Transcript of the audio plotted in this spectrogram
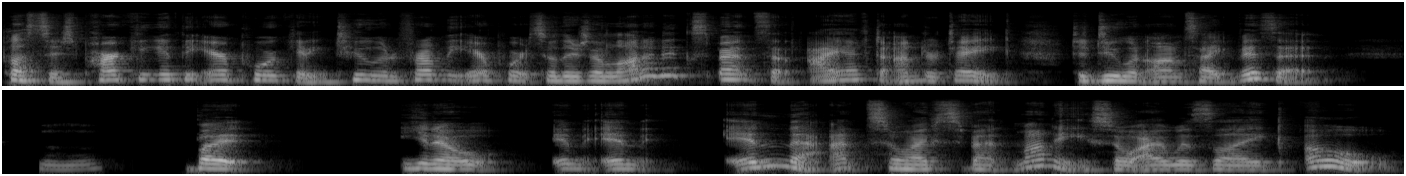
plus there's parking at the airport getting to and from the airport. So there's a lot of expense that i have to undertake to do an on-site visit. Mhm. but you know in in in that so i've spent money. So i was like oh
